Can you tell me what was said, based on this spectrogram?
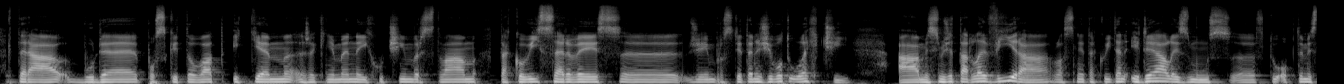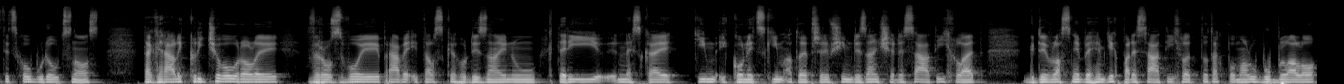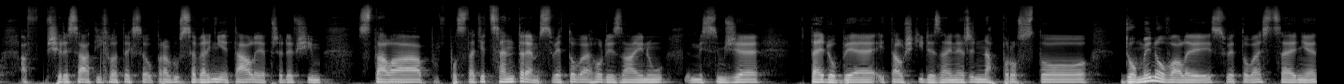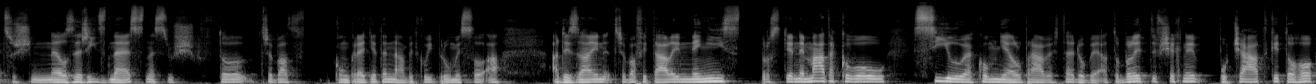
která bude poskytovat i těm, řekněme, nejchudším vrstvám takový servis, eh, že jim prostě ten život ulehčí. A myslím, že tahle víra, vlastně takový ten idealismus eh, v tu optimistickou budoucnost, tak hrály klíčovou roli v rozvoji právě italského designu, který dneska je tím ikonickým, a to je především design 60. let, kdy vlastně během těch 50. let to tak pomalu bublalo a v 60. letech se opravdu severní Itálie především stala v podstatě centrem světového designu. Myslím, že té době italští designéři naprosto dominovali světové scéně, což nelze říct dnes. Dnes už to třeba konkrétně ten nábytkový průmysl a, a design třeba v Itálii není prostě nemá takovou sílu, jako měl právě v té době. A to byly ty všechny počátky toho,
